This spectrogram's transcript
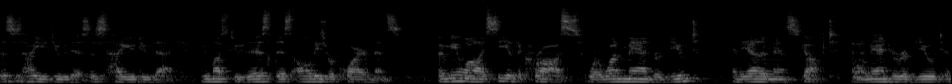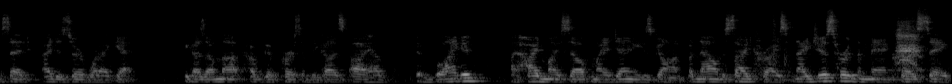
This is how you do this. This is how you do that. You must do this, this, all these requirements. But meanwhile, I see at the cross where one man rebuked and the other man scoffed. And the man who rebuked and said, I deserve what I get because I'm not a good person, because I have been blinded, I hide myself, my identity is gone. But now I'm beside Christ, and I just heard the man Christ say,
